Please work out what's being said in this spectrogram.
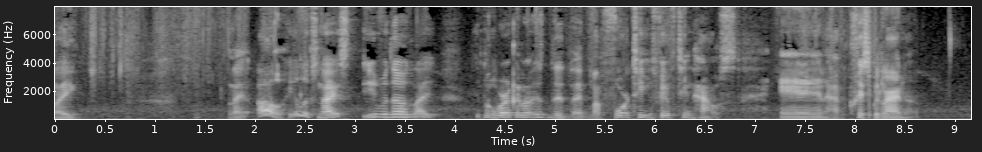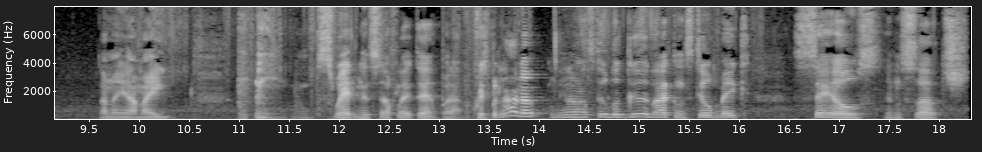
like, like oh, he looks nice, even though like he's been working on this like my 14, 15 house, and I have a crispy lineup. I mean, I might sweating and stuff like that, but I have a crispy lineup. You know, I still look good. I can still make sales and such.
